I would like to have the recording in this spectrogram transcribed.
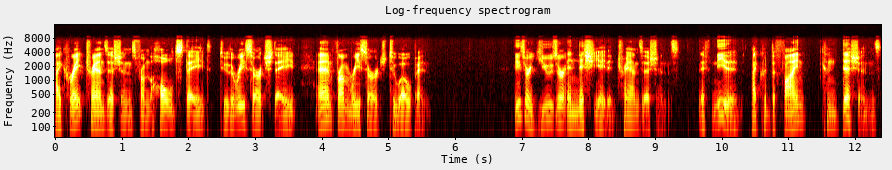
I create transitions from the hold state to the research state and from research to open. These are user-initiated transitions. If needed, I could define conditions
